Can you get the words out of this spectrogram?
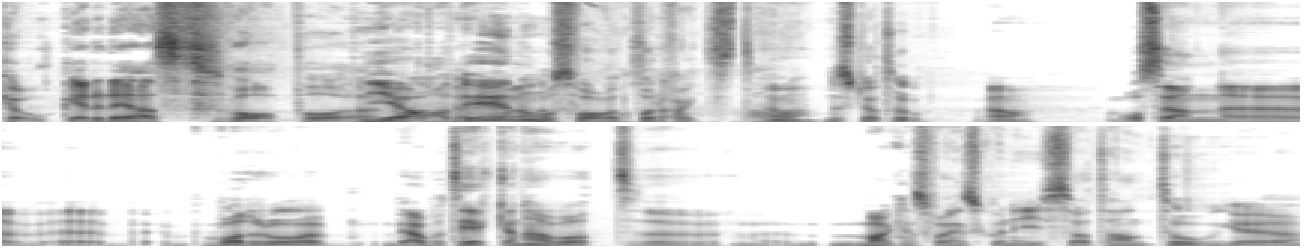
Coke? Är det deras svar på? Ja, det är nog svaret på det Sådär. faktiskt. Ja, det skulle jag tro. Ja. Och sen eh, var det då, apoteken här var ett eh, marknadsföringsgeni så att han tog, eh,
